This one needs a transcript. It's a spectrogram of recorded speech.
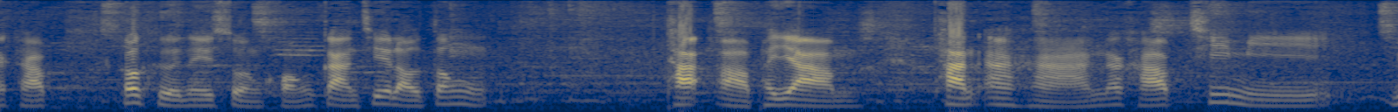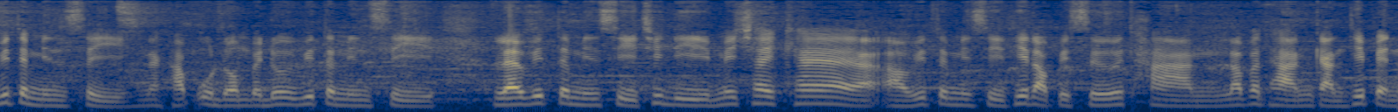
นะครับก็คือในส่วนของการที่เราต้องพยายามทานอาหารนะครับที่มีวิตามินซีนะครับอุดมไปด้วยวิตามินซีและวิตามินซีที่ดีไม่ใช่แค่วิตามินซีที่เราไปซื้อทานรับประทานกันที่เป็น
